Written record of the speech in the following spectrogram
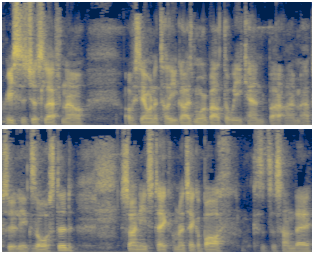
Reese has just left now. Obviously, I want to tell you guys more about the weekend, but I'm absolutely exhausted. So I need to take, I'm going to take a bath because it's a Sunday.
